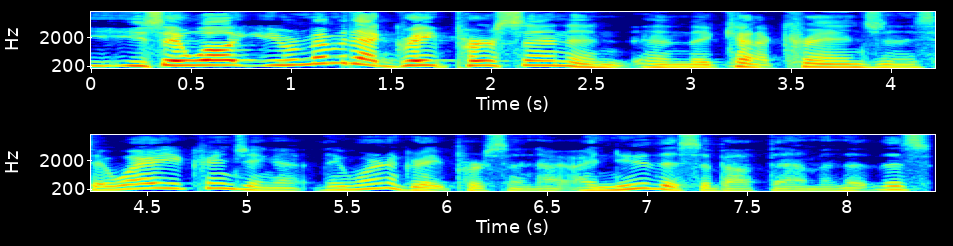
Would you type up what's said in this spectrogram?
you say, well, you remember that great person? And, and they kind of cringe and they say, why are you cringing? Uh, they weren't a great person. I, I knew this about them. And this,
